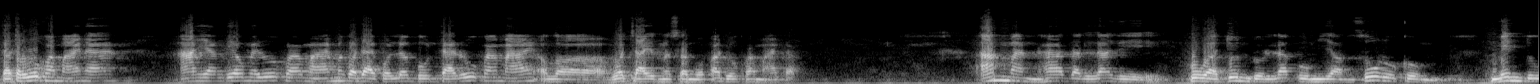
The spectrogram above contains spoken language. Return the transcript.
แต่ต้องรู้ความหมายนะ อ่านอย่างเดียวไม่รู้ความหมาย มันก็ได้ผลบุญ แต่รู้ความหมายอัลลอฮ์หัวใจมันสงบเอาดูความหมายครับอัมมันฮาดัลลาดีหัวจุนดุลละกุมยัมซูรุกุม มินดู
